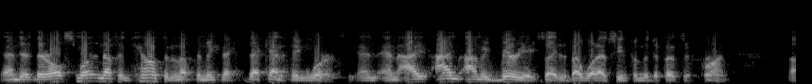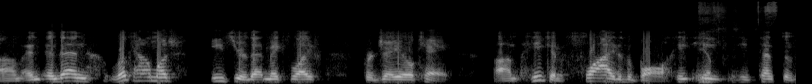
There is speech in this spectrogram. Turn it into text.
And they're, they're all smart enough and talented enough to make that, that kind of thing work. And, and I, I'm, I'm very excited about what I've seen from the defensive front. Um, and, and then look how much easier that makes life for JOK. Um, he can fly to the ball. He, yep. he he tends to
